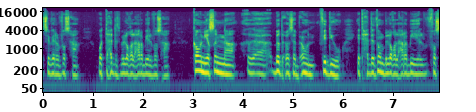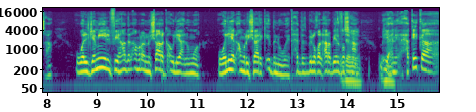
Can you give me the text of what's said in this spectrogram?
سفير الفصحى والتحدث باللغة العربية الفصحى كون يصلنا آه، بضع وسبعون فيديو يتحدثون باللغة العربية الفصحى والجميل في هذا الأمر أنه شارك أولياء الأمور ولي الأمر يشارك ابنه ويتحدث باللغة العربية الفصحى. يعني حقيقة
